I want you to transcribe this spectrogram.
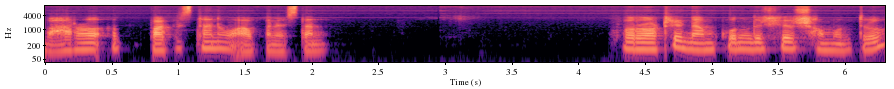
ভারত, পাকিস্তান ও আফগানিস্তান। রটের নাম কোন দেশের সমুদ্র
